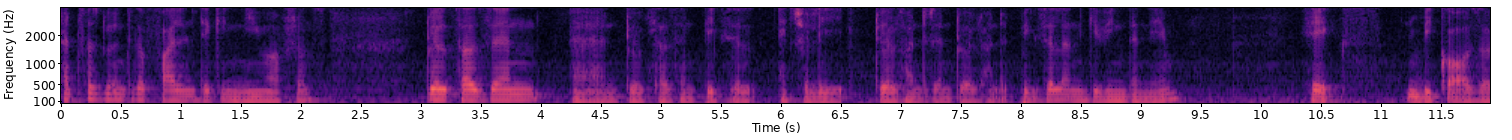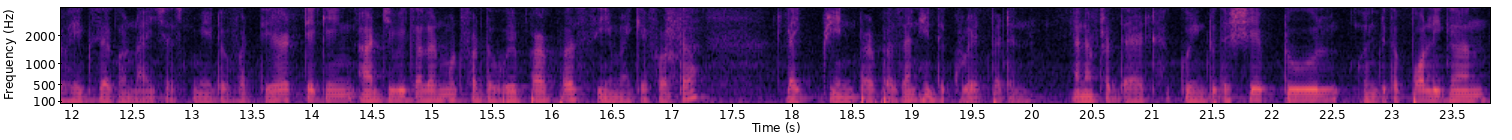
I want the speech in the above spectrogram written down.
At first going to the file and taking new options. 12,000 and 12,000 pixel. Actually 1200 and 1200 pixel and giving the name hex. Because of hexagon I just made over there. Taking RGB color mode for the web purpose. CMYK for the like print purpose and hit the create button. And after that going to the shape tool going to the polygon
